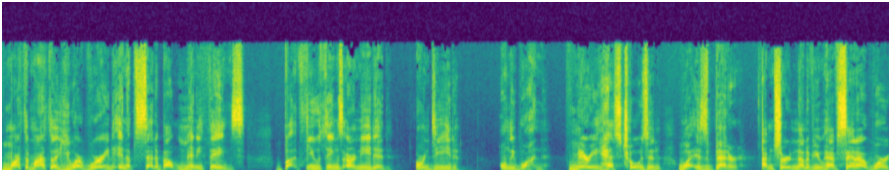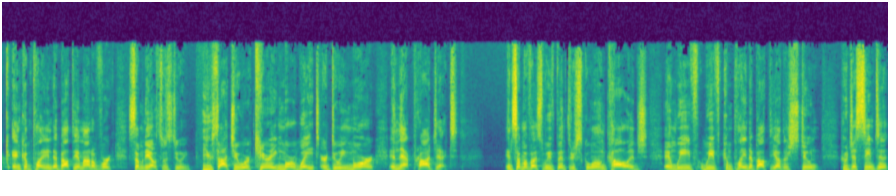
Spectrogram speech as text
Martha, Martha, you are worried and upset about many things, but few things are needed, or indeed, only one. Mary has chosen what is better. I'm sure none of you have sat at work and complained about the amount of work somebody else was doing. You thought you were carrying more weight or doing more in that project. And some of us, we've been through school and college, and we've, we've complained about the other student who just seemed to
